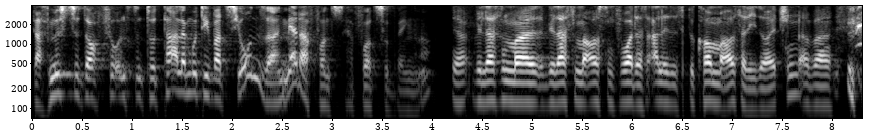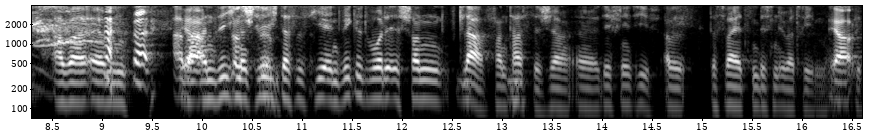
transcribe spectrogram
Das müsste doch für uns eine totale Motivation sein, mehr davon hervorzubringen. Ne? Ja, wir lassen, mal, wir lassen mal außen vor, dass alle das bekommen, außer die Deutschen. Aber, aber, ähm, aber ja, an sich das natürlich, stimmt. dass es hier entwickelt wurde, ist schon klar, fantastisch, ja, äh, definitiv. Aber das war jetzt ein bisschen übertrieben. Ja, okay.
